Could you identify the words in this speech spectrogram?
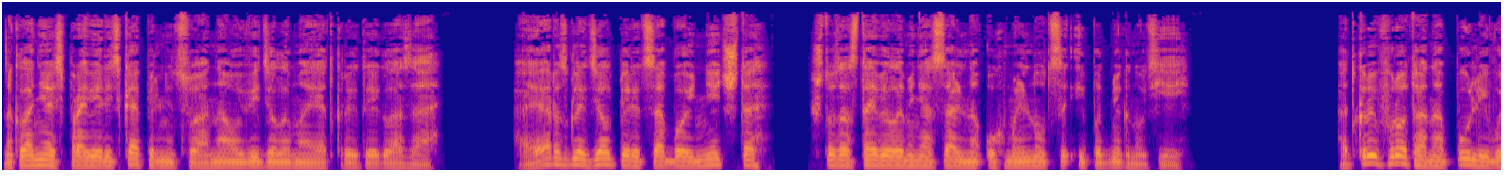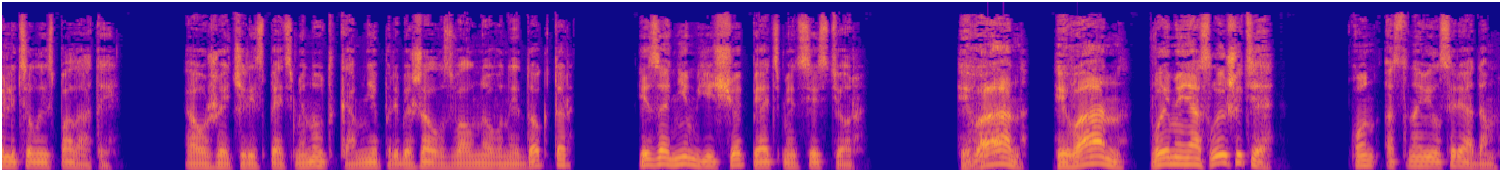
Наклоняясь проверить капельницу, она увидела мои открытые глаза, а я разглядел перед собой нечто, что заставило меня сально ухмыльнуться и подмигнуть ей. Открыв рот, она пулей вылетела из палаты а уже через пять минут ко мне прибежал взволнованный доктор, и за ним еще пять медсестер. «Иван! Иван! Вы меня слышите?» Он остановился рядом.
